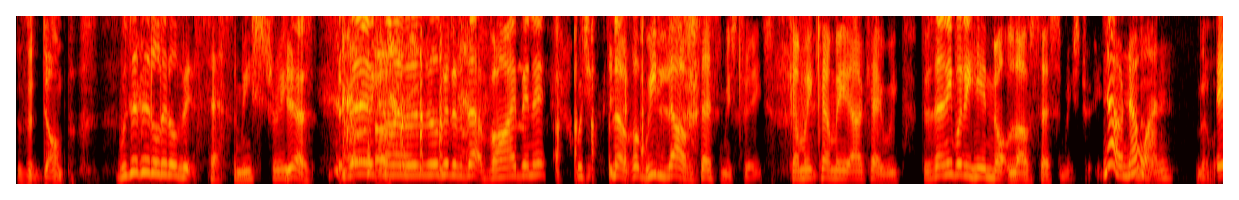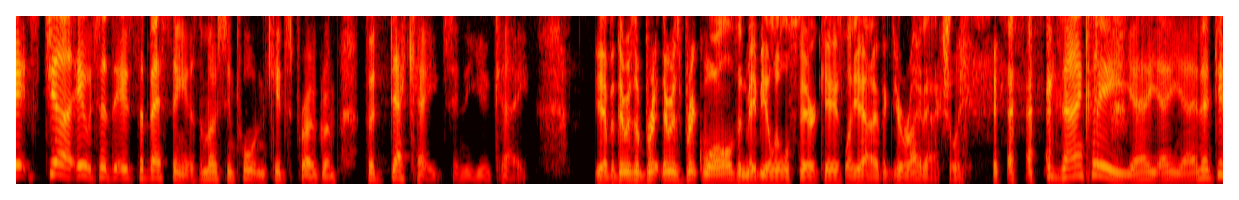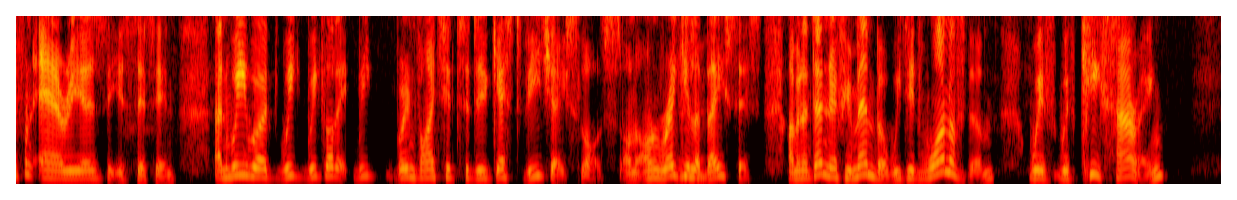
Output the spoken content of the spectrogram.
was a dump. Was it a little bit Sesame Street? Yes. there kind of a little bit of that vibe in it? Which no, we love Sesame Street. Can we? Can we? Okay. We, does anybody here not love Sesame Street? No, no, no. one. No. It's just it was a, it's the best thing. It was the most important kids program for decades in the UK. Yeah, but there was a brick, there was brick walls and maybe a little staircase. Like, yeah, I think you're right, actually. exactly. Yeah, yeah, yeah. And the different areas that you sit in, and we were we we got it. We were invited to do guest VJ slots on on a regular mm-hmm. basis. I mean, I don't know if you remember, we did one of them with with Keith Haring.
